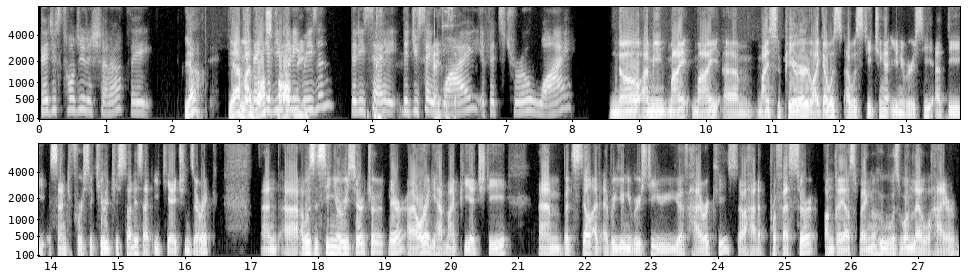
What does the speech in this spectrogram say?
They just told you to shut up? They Yeah. Yeah, Did my they boss give you any me, reason? Did he say? Did you say why? If it's true, why? No, I mean my my um, my superior. Like I was I was teaching at university at the Center for Security Studies at ETH in Zurich, and uh, I was a senior researcher there. I already had my PhD, um, but still at every university you, you have hierarchies. So I had a professor Andreas Wenger who was one level higher,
